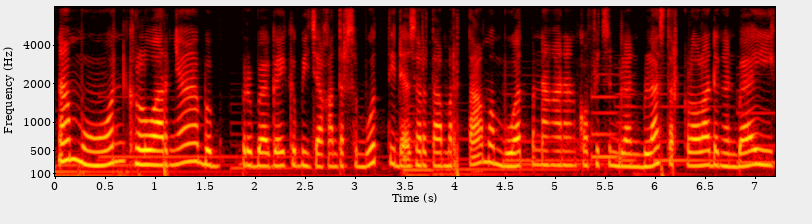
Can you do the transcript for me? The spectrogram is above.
Namun, keluarnya be berbagai kebijakan tersebut tidak serta-merta membuat penanganan COVID-19 terkelola dengan baik.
